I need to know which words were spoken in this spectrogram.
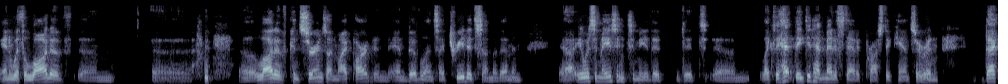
And with a lot of um, uh, a lot of concerns on my part and ambivalence, I treated some of them, and uh, it was amazing to me that that um, like they had they did have metastatic prostate cancer, and that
